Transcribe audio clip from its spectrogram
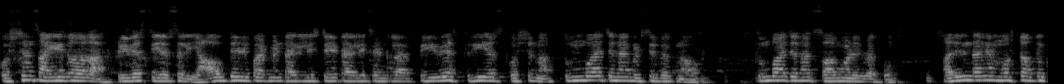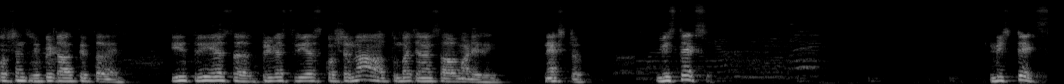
ಕ್ವಶನ್ಸ್ ಆಗಿದಾವಲ್ಲ. ಪ್ರೀವಿಯಸ್ ಇಯರ್ಸ್ ಅಲ್ಲಿ ಯಾವುದೇ ಡಿಪಾರ್ಟ್ಮೆಂಟ್ ಆಗಲಿ ಸ್ಟೇಟ್ ಆಗಲಿ ಸೆಂಟ್ರಲ್ ಆಗಲಿ ಪ್ರೀವಿಯಸ್ ತ್ರೀ ಇಯರ್ಸ್ ಕ್ವಶನ್ ತುಂಬಾ ಚೆನ್ನಾಗಿ ಬಿಡಿಸಿರ್ಬೇಕು ನಾವು. ತುಂಬಾ ಚೆನ್ನಾಗಿ ಸಾಲ್ವ್ ಮಾಡಿರ್ಬೇಕು. ಅದರಿಂದಾನೇ most of the questions repeat ಆಗ್ತಿರ್ತವೆ. ಈ three years previous three years question ತುಂಬಾ ಚೆನ್ನಾಗಿ ಸಾಲ್ವ್ ಮಾಡಿರಿ. ನೆಕ್ಸ್ಟ್ ಮಿಸ್ಟೇಕ್ಸ್ ಮಿಸ್ಟೇಕ್ಸ್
